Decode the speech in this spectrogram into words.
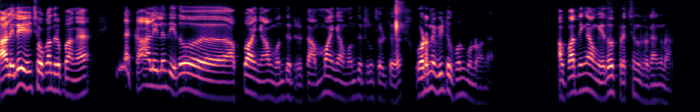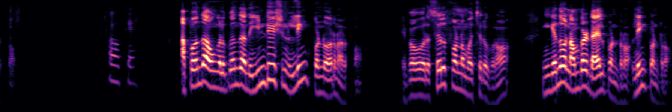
காலையிலே எழுச்சி உட்காந்துருப்பாங்க என்ன காலையிலேருந்து ஏதோ அப்பா ஞாபகம் வந்துட்டு இருக்கு அம்மா ஞாபகம் வந்துட்டு இருக்குன்னு சொல்லிட்டு உடனே வீட்டுக்கு ஃபோன் பண்ணுவாங்க. அப்போ பார்த்தீங்க அவங்க ஏதோ பிரச்சனை இருக்காங்கன்னு அர்த்தம். ஓகே. அப்போ வந்து அவங்களுக்கு வந்து அந்த இண்டிவிஷன் லிங்க் பண்ணுவார்னு அர்த்தம். இப்போ ஒரு செல்ஃபோன் நம்ம வச்சுருக்கிறோம். இங்கேருந்து ஒரு நம்பர் டயல் பண்ணுறோம் லிங்க் பண்ணுறோம்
